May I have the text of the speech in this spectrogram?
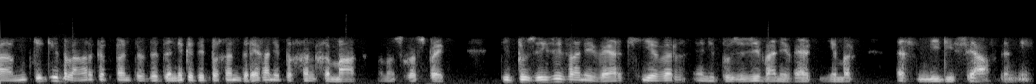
Ehm um, kyk die belangrike punt is dit en ek het dit begin reg aan die begin gemaak in ons gesprek. Die posisie van die werkgewer en die posisie van die werknemer is nie dieselfde nie.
